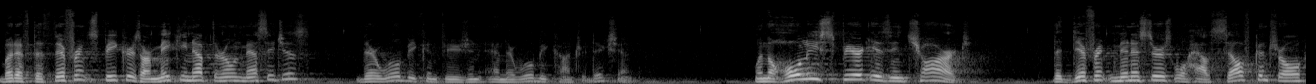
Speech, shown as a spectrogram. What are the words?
But if the different speakers are making up their own messages, there will be confusion and there will be contradiction. When the Holy Spirit is in charge, the different ministers will have self-control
